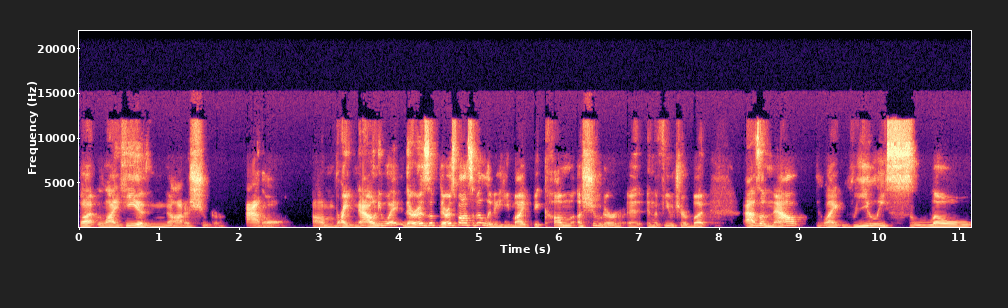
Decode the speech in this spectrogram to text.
but like he is not a shooter at all. Um, right now, anyway, there is a there is a possibility he might become a shooter in, in the future, but as of now, like really slow.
